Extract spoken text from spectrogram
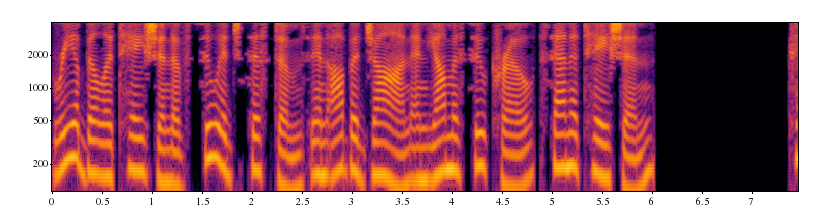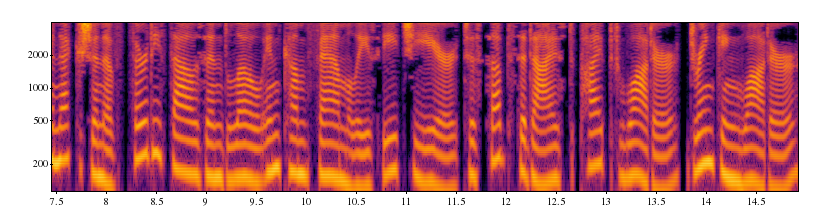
rehabilitation of sewage systems in Abidjan and Yamoussoukro sanitation, connection of 30,000 low-income families each year to subsidized piped water, drinking water,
